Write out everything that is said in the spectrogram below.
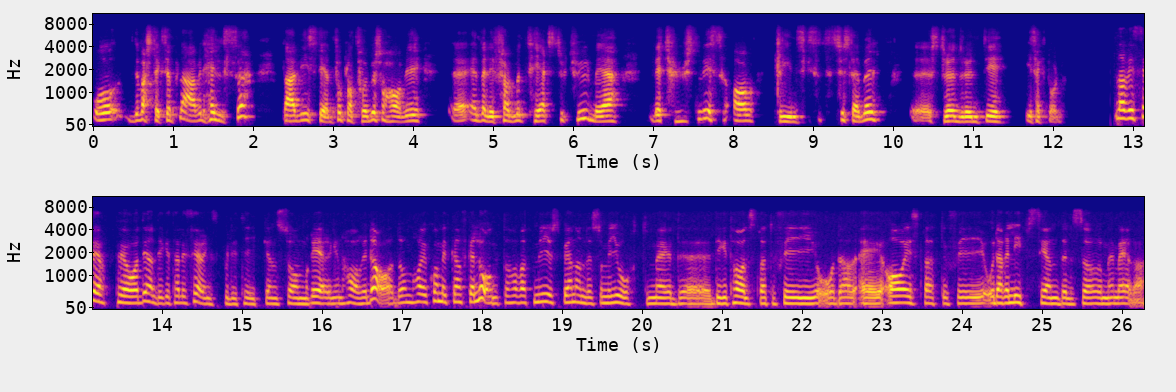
Og Det verste eksempelet er vel helse, der vi istedenfor plattformer så har vi eh, en veldig fragmentert struktur med, med tusenvis av kliniske systemer Eh, strødd rundt i, i sektoren. Når vi ser på den digitaliseringspolitiken som regjeringen har i dag, de har jo kommet ganske langt. Det har vært mye spennende som er gjort med eh, digital strategi og der er AI-strategi og der er livshendelser med mera.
